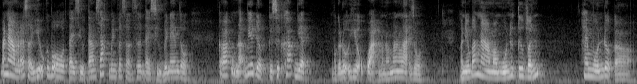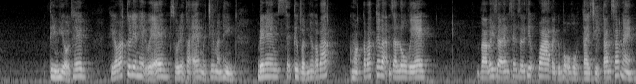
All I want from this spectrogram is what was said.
Bác nào mà đã sở hữu cái bộ tài xỉu tam sắc bên cơ sở sơn tài xỉu bên em rồi các bác cũng đã biết được cái sự khác biệt và cái độ hiệu quả mà nó mang lại rồi. Còn nếu bác nào mà muốn được tư vấn hay muốn được uh, tìm hiểu thêm thì các bác cứ liên hệ với em số điện thoại em ở trên màn hình. Bên em sẽ tư vấn cho các bác hoặc các bác kết bạn zalo với em. Và bây giờ em sẽ giới thiệu qua về cái bộ hột tài xỉu tam sắc này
